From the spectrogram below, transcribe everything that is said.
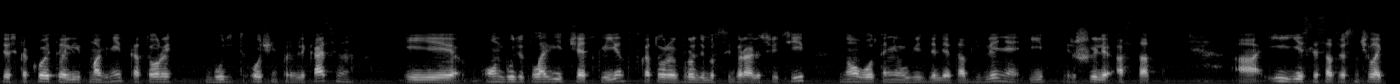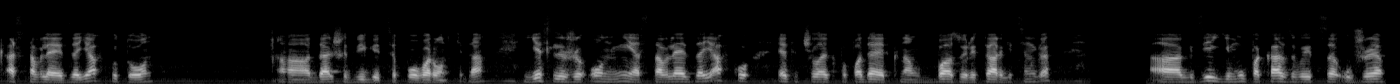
То есть какой-то лид-магнит, который будет очень привлекателен, и он будет ловить часть клиентов, которые вроде бы собирались уйти, но вот они увидели это объявление и решили остаться. А, и если, соответственно, человек оставляет заявку, то он а, дальше двигается по воронке. Да? Если же он не оставляет заявку, этот человек попадает к нам в базу ретаргетинга, а, где ему показывается уже,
